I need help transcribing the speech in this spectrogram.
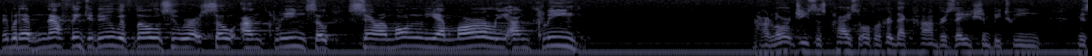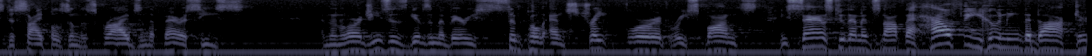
They would have nothing to do with those who were so unclean, so ceremonially and morally unclean. Our Lord Jesus Christ overheard that conversation between his disciples and the scribes and the Pharisees. And the Lord Jesus gives them a very simple and straightforward response. He says to them, It's not the healthy who need the doctor,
